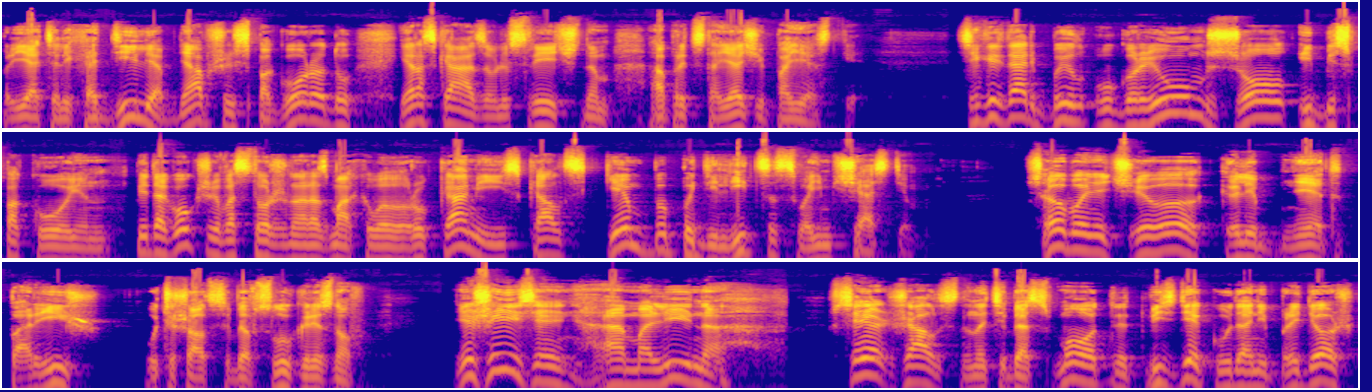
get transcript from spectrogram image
приятели ходили, обнявшись по городу, и рассказывали встречным о предстоящей поездке. Секретарь был угрюм, зол и беспокоен. Педагог же восторженно размахивал руками и искал, с кем бы поделиться своим счастьем. «Все бы ничего, коли б не этот Париж», — утешал себя вслух Грязнов. «Не жизнь, а малина. Все жалостно на тебя смотрят, везде, куда ни придешь.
